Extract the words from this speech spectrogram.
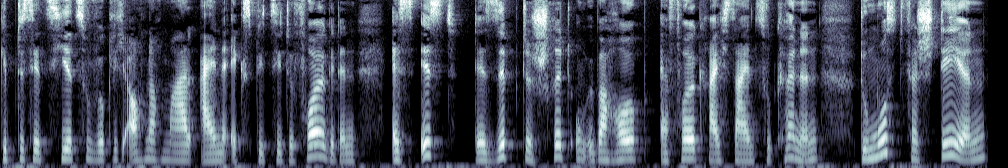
gibt es jetzt hierzu wirklich auch nochmal eine explizite Folge, denn es ist der siebte Schritt, um überhaupt erfolgreich sein zu können. Du musst verstehen,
